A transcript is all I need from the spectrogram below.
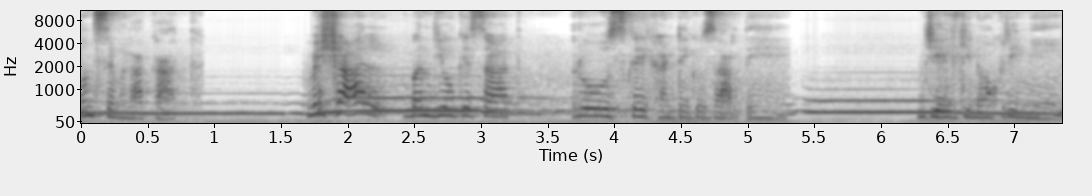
उनसे मुलाकात। विशाल बंदियों के साथ रोज कई घंटे गुजारते हैं। जेल की नौकरी में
